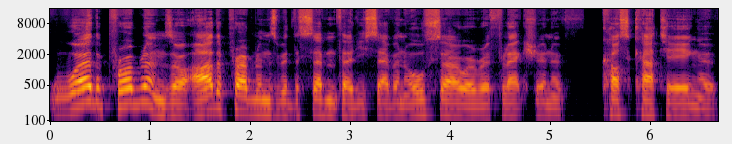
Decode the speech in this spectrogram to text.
were the problems or are the problems with the 737 also a reflection of cost cutting, of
